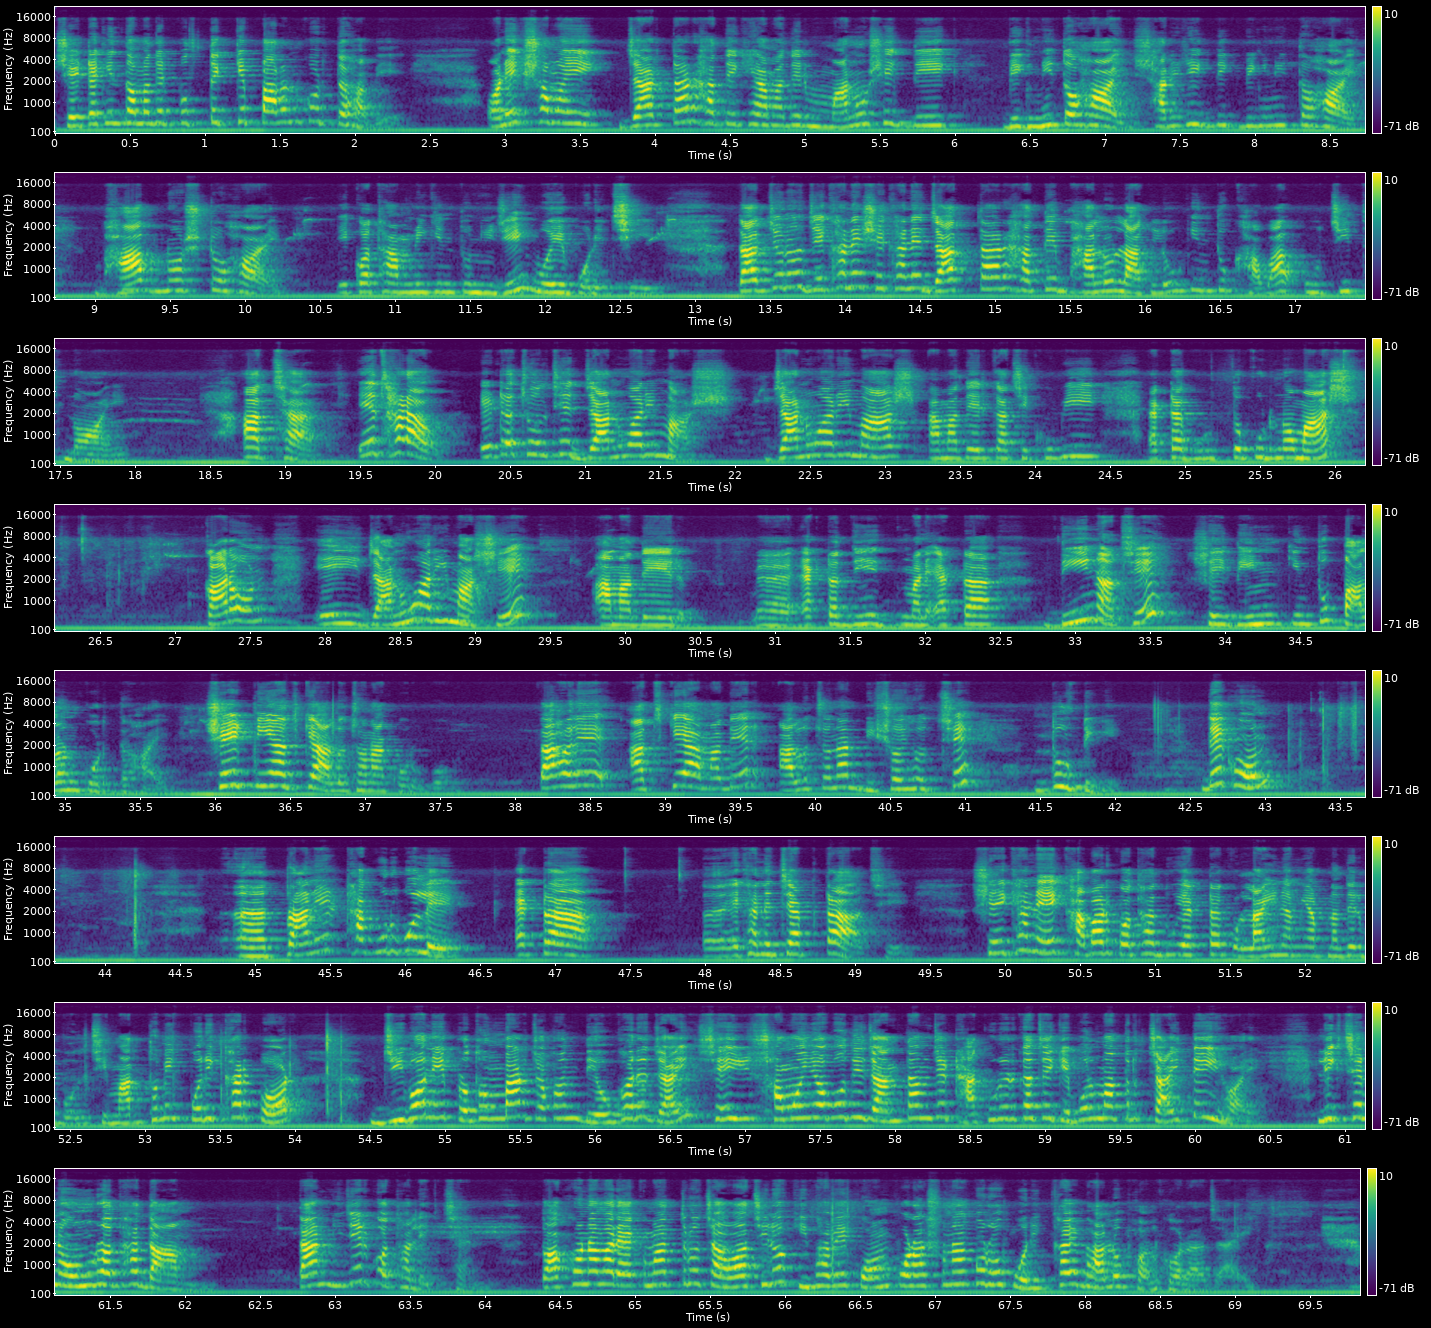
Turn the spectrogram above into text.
সেটা কিন্তু আমাদের প্রত্যেককে পালন করতে হবে। অনেক সময় যার তার হাতে খেয়ে আমাদের মানসিক দিক বিঘ্নিত হয়, শারীরিক দিক বিঘ্নিত হয়, ভাব নষ্ট হয়, এ কথা আমি কিন্তু নিজেই বয়ে পড়েছি। তার জন্য যেখানে সেখানে যার তার হাতে ভালো লাগলেও কিন্তু খাওয়া উচিত নয়। আচ্ছা এছাড়াও এটা চলছে জানুয়ারি মাস। জানুয়ারি মাস আমাদের কাছে খুবই একটা গুরুত্বপূর্ণ মাস। কারণ এই জানুয়ারি মাসে আমাদের একটা দিন মানে একটা দিন আছে, সেই দিন কিন্তু পালন করতে হয়। সেই নিয়ে আজকে আলোচনা করব। তাহলে আজকে আমাদের আলোচনার বিষয় হচ্ছে দুটি। দেখুন প্রাণের ঠাকুর বলে একটা এখানে চ্যাপ্টা আছে। সেইখানে খাবার কথা দু একটা লাইন আমি আপনাদের বলছি। মাধ্যমিক পরীক্ষার পর জীবনে প্রথমবার যখন দেওঘরে যাই, সেই সময় অবধি জানতাম যে ঠাকুরের কাছে কেবলমাত্র চাইতেই হয়। লিখছেন অনুরাধা দাম। তার নিজের কথা লিখছেন। তখন আমার একমাত্র চাওয়া ছিল কীভাবে কম পড়াশোনা করেও পরীক্ষায় ভালো ফল করা যায়।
